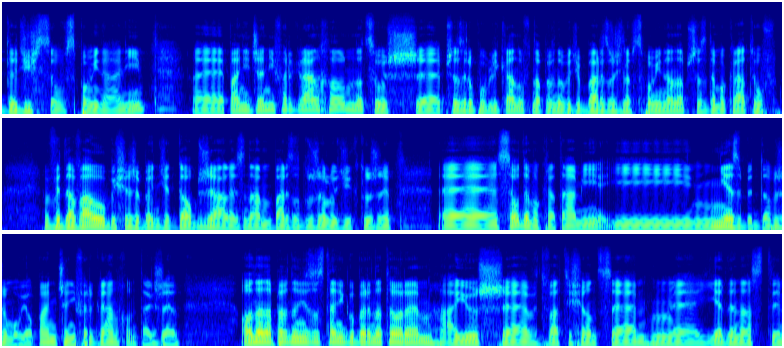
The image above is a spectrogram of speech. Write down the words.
do dziś są wspominani. Pani Jennifer Granholm, no cóż, przez republikanów na pewno będzie bardzo źle wspominana, przez demokratów wydawałoby się, że będzie dobrze, ale znam bardzo dużo ludzi, którzy są demokratami i niezbyt dobrze mówią pani Jennifer Granholm, także ona na pewno nie zostanie gubernatorem, a już e, w 2011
